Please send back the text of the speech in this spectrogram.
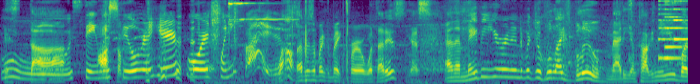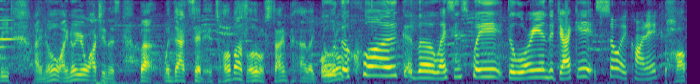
Está Ooh, stainless awesome. steel right here for 25. Wow, that doesn't break the bank for what that is. Yes. And then maybe you're an individual who likes blue. Maddie, I'm talking to you, buddy. I know, I know you're watching this. But with that said, it's all about the little Stein, like the Ooh, little the clock, the license plate, DeLorean, the jacket, so iconic. pop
